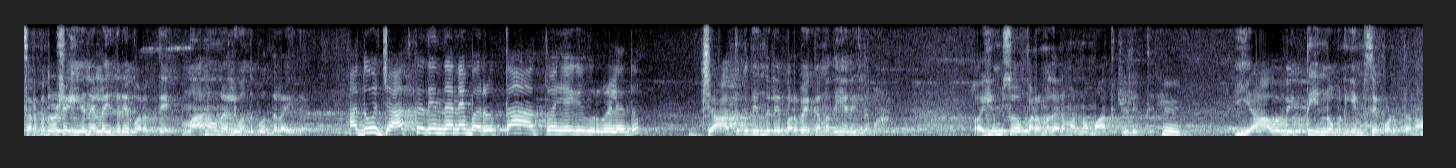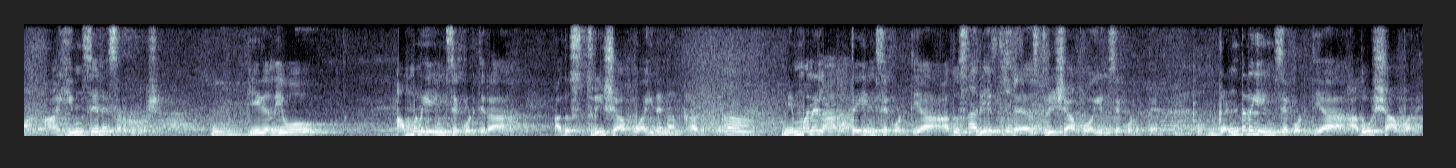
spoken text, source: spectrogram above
ಸರ್ಪದೋಷ ಏನೆಲ್ಲ ಇದ್ದರೆ ಬರುತ್ತೆ? ಮಾನವನಲ್ಲಿ ಒಂದು ಗೊಂದಲ ಇದೆ. ಅದು ಜಾತಕದಿಂದನೇ ಬರುತ್ತಾ ಅಥವಾ ಹೇಗೆ ಗುರುಗಳೇ ಅದು? ಜಾತಕದಿಂದಲೇ ಬರಬೇಕನ್ನೋದು ಏನಿಲ್ಲಮ್ಮ ಅಹಿಂಸೋ ಪರಮಧರ್ಮ ಅನ್ನೋ ಮಾತು ಕೇಳಿರ್ತೀನಿ. ಯಾವ ವ್ಯಕ್ತಿ ಇನ್ನೊಬ್ಬನಿಗೆ ಹಿಂಸೆ ಕೊಡ್ತಾನೋ ಆ ಹಿಂಸೆನೇ ಸರ್ವದೋಷ. ಈಗ ನೀವು ಅಮ್ಮನಿಗೆ ಹಿಂಸೆ ಕೊಡ್ತೀರಾ? ಅದು ಸ್ತ್ರೀ ಶಾಪವಾಗಿ ನಿನ್ನನ್ನು ಕಾಡುತ್ತೆ. ನಿಮ್ಮ ಮನೇಲಿ ಅತ್ತೆಗೆ ಹಿಂಸೆ ಕೊಡ್ತೀಯಾ? ಅದು ಸ್ತ್ರೀ ಸ್ತ್ರೀ ಶಾಪವಾಗಿ ಹಿಂಸೆ ಕೊಡುತ್ತೆ. ಗಂಡನಿಗೆ ಹಿಂಸೆ ಕೊಡ್ತೀಯಾ? ಅದು ಶಾಪನೇ.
